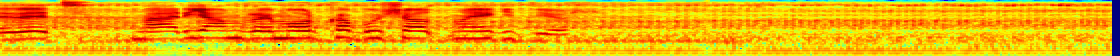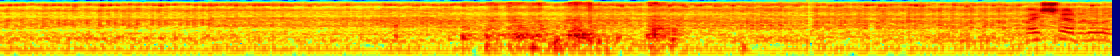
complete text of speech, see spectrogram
Evet, Meryem remorka boşaltmaya gidiyor. Başarılı.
